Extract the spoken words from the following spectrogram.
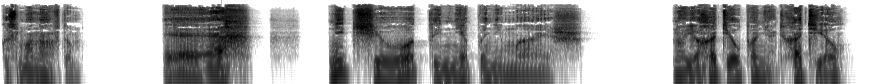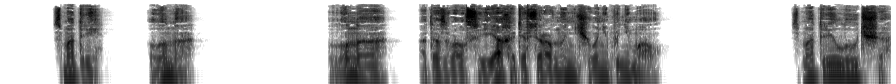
космонавтом?» «Эх, ничего ты не понимаешь». Но я хотел понять, хотел. Смотри, луна. «Луна», — отозвался я, хотя все равно ничего не понимал. «Смотри лучше.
